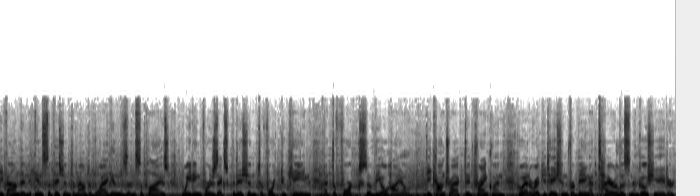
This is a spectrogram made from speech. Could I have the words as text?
he found an insufficient amount of wagons and supplies waiting for his expedition to Fort Duquesne at the forks of the Ohio. He contracted Franklin, who had a reputation for being a tireless negotiator,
